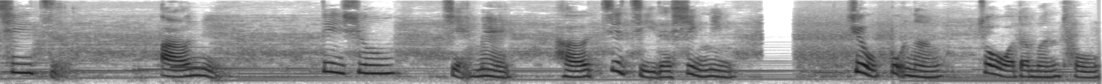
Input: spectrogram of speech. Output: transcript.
妻子。”儿女、弟兄、姐妹和自己的性命，就不能做我的门徒。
